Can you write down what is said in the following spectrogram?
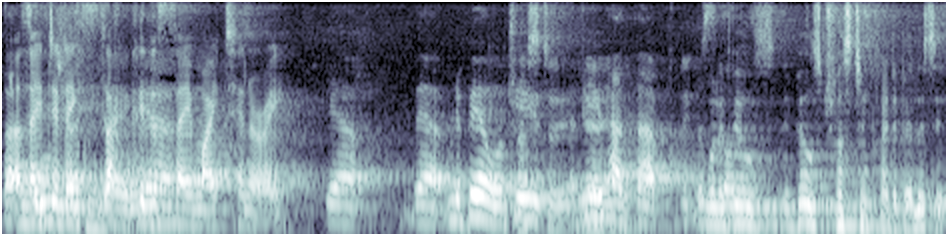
That's and they did exactly the same itinerary. Yeah, yeah. Nabil, have, Trust you, it, have yeah. you had that Well, it response? builds, it builds trust and credibility.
